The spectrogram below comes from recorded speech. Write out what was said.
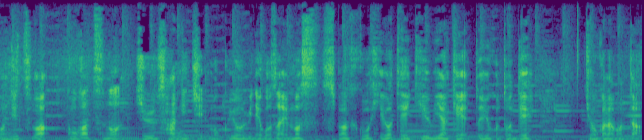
本日は5月の13日木曜日でございます。スパークコーヒーは定休日明けということで今日からまた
